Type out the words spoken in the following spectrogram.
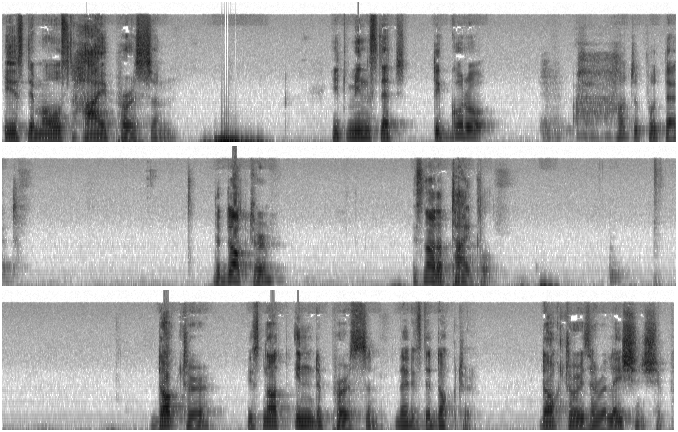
is the most high person. It means that the guru, how to put that? The doctor is not a title. Doctor is not in the person that is the doctor. Doctor is a relationship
